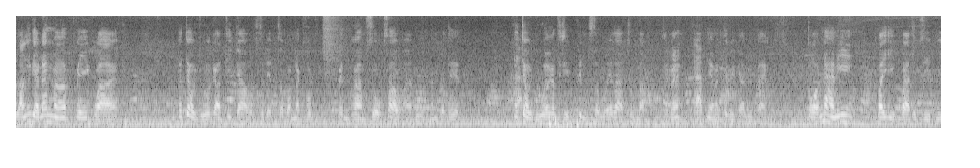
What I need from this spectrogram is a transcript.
หลังจากนั้นมาปีกว่าพระเจ้าอยู่หัวการที่9เสด็จสวรรคตเป็นความโศกเศร้าอาดูลทั้งประเทศ พระเจ้าอยู่หัวการที่10ขึ้นเสวยราชสมบัติเห็นไหมครับเนี่ยมันจะมีการเปลี่ยนแปลง ก่อนหน้านี้ ไปอีก 84 ปี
